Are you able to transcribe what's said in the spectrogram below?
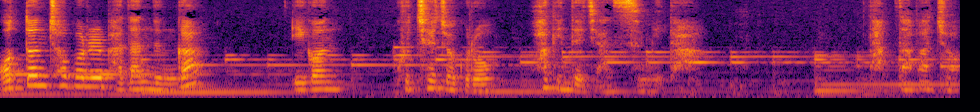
어떤 처벌을 받았는가? 이건 구체적으로 확인되지 않습니다. 답답하죠.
